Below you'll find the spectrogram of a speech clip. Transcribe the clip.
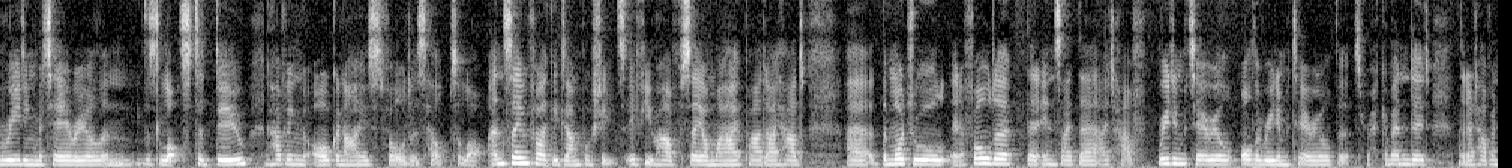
reading material and there's lots to do. Having organised folders helps a lot. And same for like example sheets. If you have, say on my iPad, I had uh, the module in a folder, then inside there I'd have reading material, all the reading material that's recommended, then I'd have an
